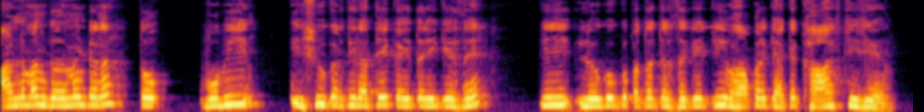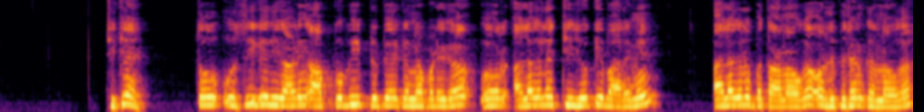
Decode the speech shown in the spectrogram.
अंडमान गवर्नमेंट है ना तो वो भी इशू करती रहती है कई तरीके से, कि लोगों को पता चल सके कि वहाँ पर क्या क्या खास चीज़ें हैं, ठीक है? तो उसी के रिगार्डिंग आपको भी प्रिपेयर करना पड़ेगा और अलग अलग चीज़ों के बारे में अलग अलग बताना होगा और रिप्रेजेंट करना होगा।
